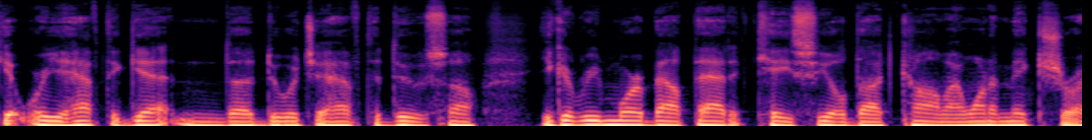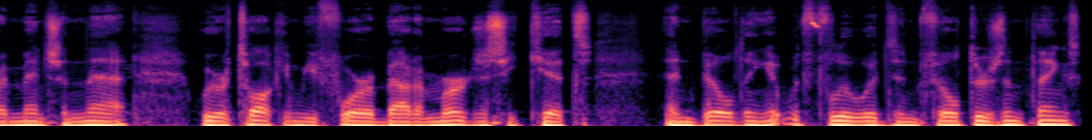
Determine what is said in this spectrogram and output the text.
get where you have to get and uh, do what you have to do. So you can read more about that at kseal.com. I want to make sure I mention that. We were talking before about emergency kits and building it with fluids and filters and things.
